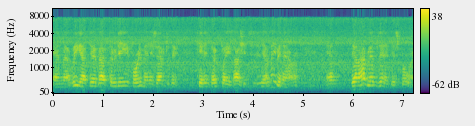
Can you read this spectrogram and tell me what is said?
and uh, we got there about 30, 40 minutes after the killing took place. I should say, yeah, maybe an hour. And then I represented this boy.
